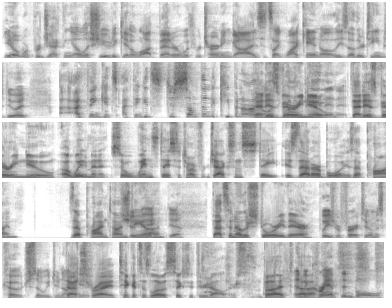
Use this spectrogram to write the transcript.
you know, we're projecting LSU to get a lot better with returning guys. It's like, why can't all these other teams do it? I I think it's I think it's just something to keep an eye on. That is very new. That is very new. Oh, wait a minute. So Wednesday, September Jackson State is that our boy? Is that Prime? Is that prime time Should be, Deion? Yeah. That's another story there. Please refer to him as coach so we do not That's get right. Tickets as low as sixty three dollars. But And uh, the Cramton Bowl.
